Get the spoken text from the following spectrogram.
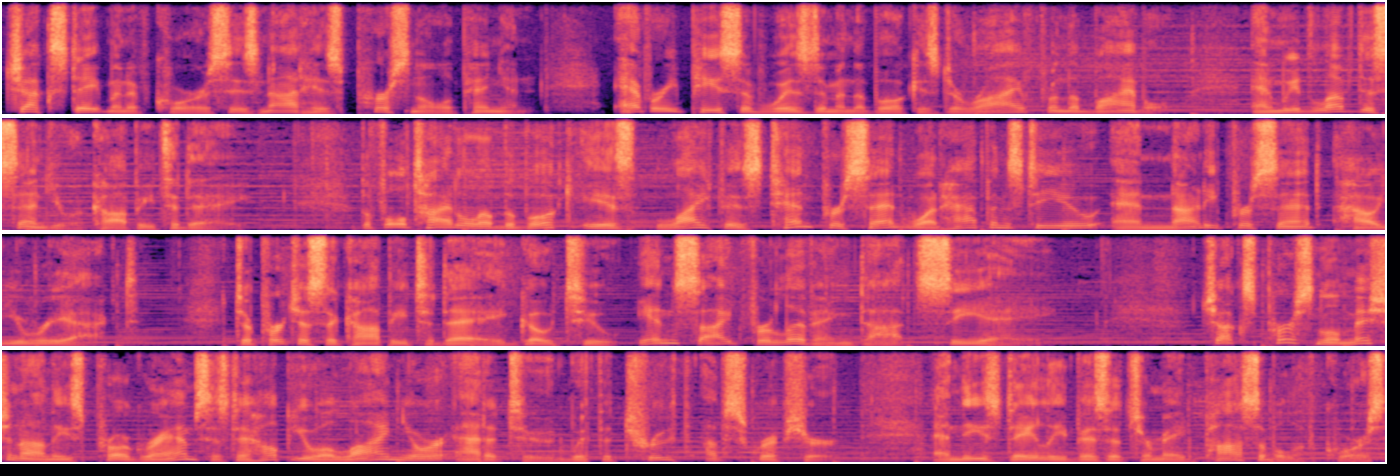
Chuck's statement, of course, is not his personal opinion. Every piece of wisdom in the book is derived from the Bible, and we'd love to send you a copy today. The full title of the book is Life is 10% What Happens to You and 90% How You React. To purchase a copy today, go to insightforliving.ca. Chuck's personal mission on these programs is to help you align your attitude with the truth of Scripture. And these daily visits are made possible, of course,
